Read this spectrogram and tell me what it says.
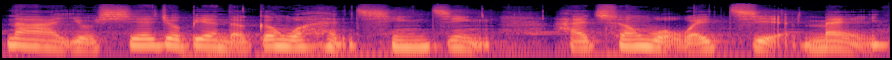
那有些就变得跟我很亲近，还称我为姐妹。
